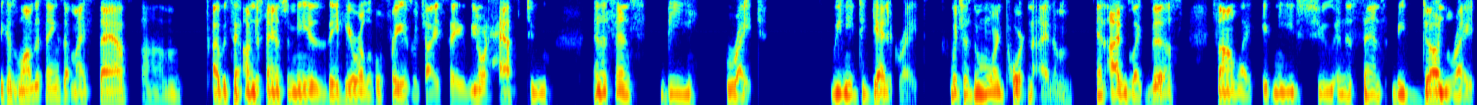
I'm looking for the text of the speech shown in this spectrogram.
Because one of the things that my staff um, I would say understands for me is they hear a little phrase which I say, we don't have to, in a sense, be right. We need to get it right, which is the more important item. And items like this sound like it needs to, in a sense, be done right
